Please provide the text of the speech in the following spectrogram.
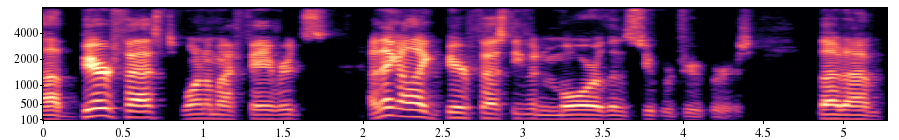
uh, Beer Fest, one of my favorites. I think I like Beer Fest even more than Super Troopers. But um,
